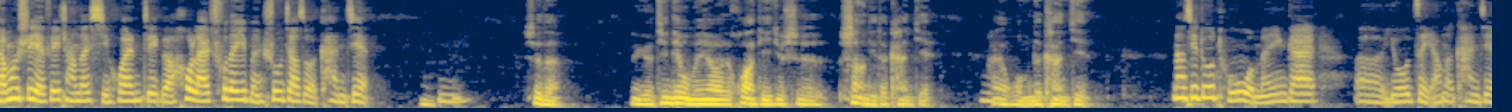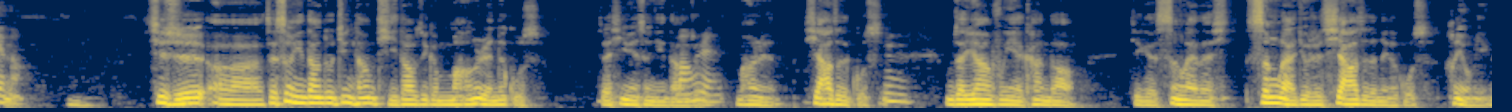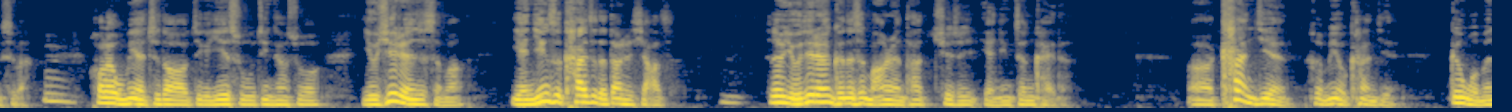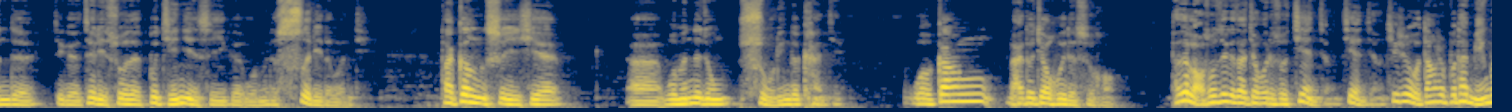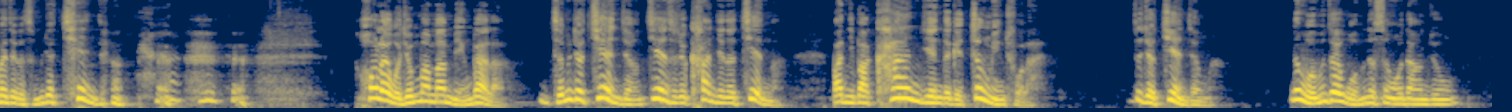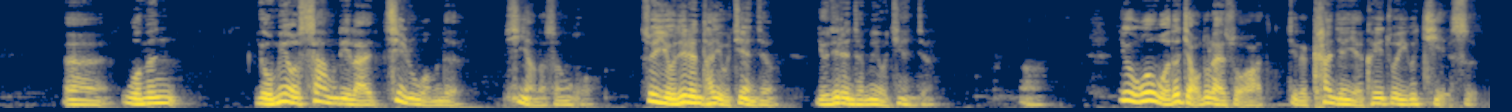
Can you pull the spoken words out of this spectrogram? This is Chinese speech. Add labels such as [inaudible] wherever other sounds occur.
乔牧师也非常的喜欢这个后来出的一本书，叫做《看见》。嗯，是的，那个今天我们要的话题就是上帝的看见，还有我们的看见。那基督徒我们应该呃有怎样的看见呢？嗯，其实呃在圣经当中经常提到这个盲人的故事，在新约圣经当中，盲人、盲人、瞎子的故事。嗯，我们在约翰福音也看到这个生来的生来就是瞎子的那个故事。很有名是吧？嗯。后来我们也知道，这个耶稣经常说，有些人是什么，眼睛是开着的，但是瞎子。嗯。所以有些人可能是盲人，他确实眼睛睁开的。呃，看见和没有看见，跟我们的这个这里说的不仅仅是一个我们的视力的问题，它更是一些，呃，我们那种属灵的看见。我刚来到教会的时候。他就老说这个在教会里说见证见证，其实我当时不太明白这个什么叫见证。[laughs] 后来我就慢慢明白了，什么叫见证？见是就看见的见嘛，把你把看见的给证明出来，这叫见证嘛。那我们在我们的生活当中，呃，我们有没有上帝来进入我们的信仰的生活？所以有的人他有见证，有的人他没有见证，啊。又从我的角度来说啊，这个看见也可以做一个解释。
